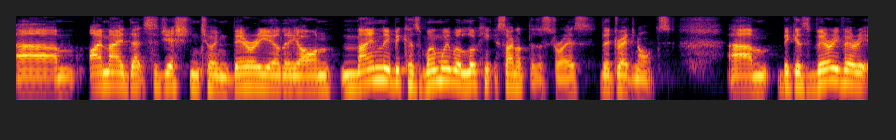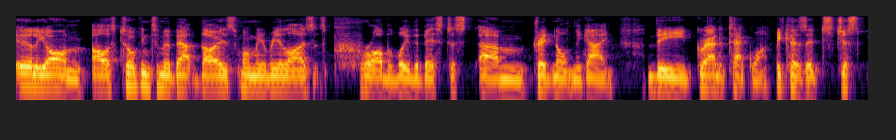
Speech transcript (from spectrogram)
Um, I made that suggestion to him very early on, mainly because when we were looking, sorry, not the destroyers, the dreadnoughts, um, because very, very early on, I was talking to him about those when we realised it's probably the best um, dreadnought in the game, the ground attack one, because it's just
